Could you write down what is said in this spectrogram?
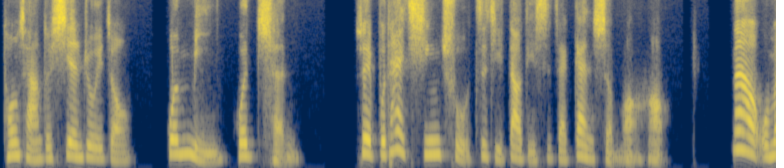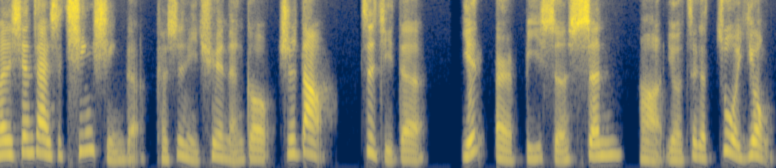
通常都陷入一种。昏迷、昏沉，所以不太清楚自己到底是在干什么哈。那我们现在是清醒的，可是你却能够知道自己的眼、耳、鼻、舌、身啊有这个作用。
